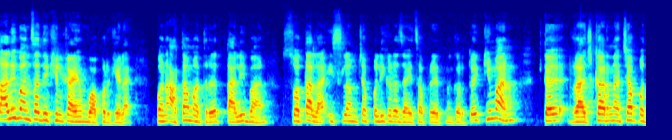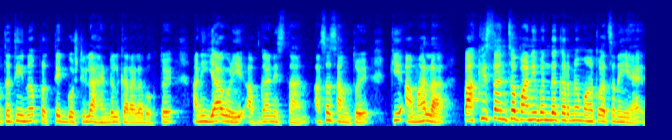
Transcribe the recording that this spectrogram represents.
तालिबानचा देखील कायम वापर केलाय. पण आता मात्र तालिबान स्वतःला इस्लामच्या पलीकडे जायचा प्रयत्न करतोय. किमान त्या राजकारणाच्या पद्धतीनं प्रत्येक गोष्टीला हँडल करायला बघतोय. आणि यावेळी अफगाणिस्तान असं सांगतोय की आम्हाला पाकिस्तानचं पाणी बंद करणं महत्त्वाचं नाही आहे.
